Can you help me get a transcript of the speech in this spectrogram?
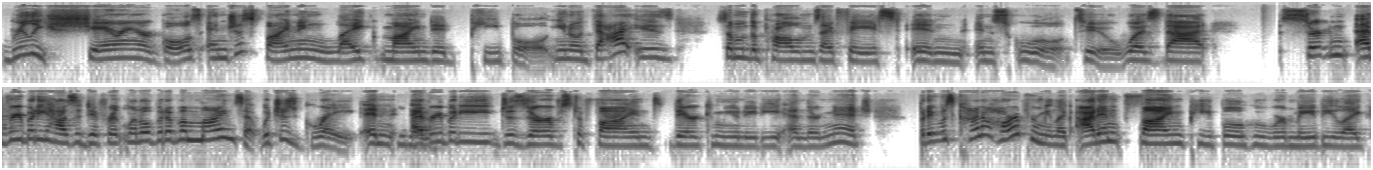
really sharing our goals and just finding like-minded people you know that is some of the problems i faced in in school too was that certain everybody has a different little bit of a mindset which is great and yeah. everybody deserves to find their community and their niche but it was kind of hard for me like i didn't find people who were maybe like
